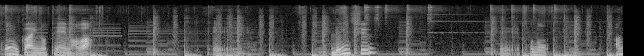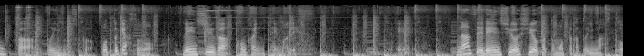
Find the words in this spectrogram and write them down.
今回のテーマは、えー練習、えーこのアンカーといいますかポッドキャストの練習が今回のテーマです、えーなぜ練習をしようかと思ったかと言いますと,、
